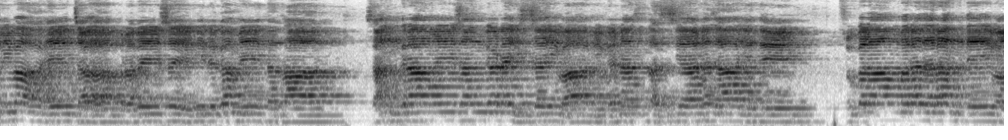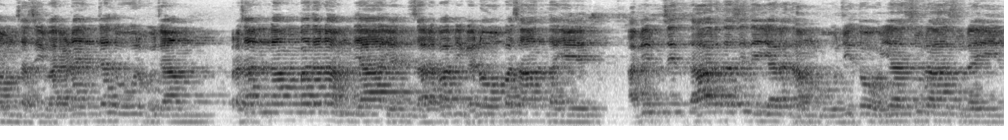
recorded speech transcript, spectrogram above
विवाहे च प्रवेशे निर्गमे तथा। सङ्ग्रामे सङ्कटैश्चैव विघ्नस्तस्य न जायते। शुक्लाम्बरधरं देवं शशिवर्णं चतुर्भुजं प्रसन्नं वदनं ध्यायेत् सर्वविघ्नोपशान्तये। अभिचिद्धार्थसिद्ध्यर्थं पूजितो यशुरासुरैः।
